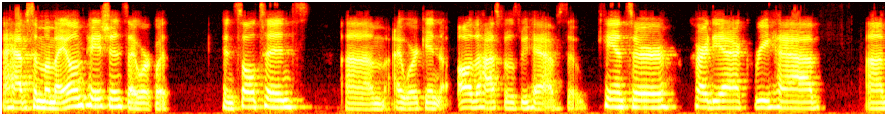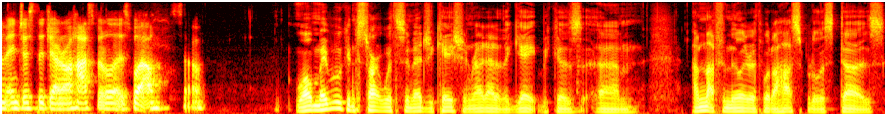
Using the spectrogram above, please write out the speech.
I have some of my own patients. I work with consultants. Um, I work in all the hospitals we have, so cancer, cardiac, rehab, um, and just the general hospital as well. So, well, maybe we can start with some education right out of the gate because um, I'm not familiar with what a hospitalist does.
